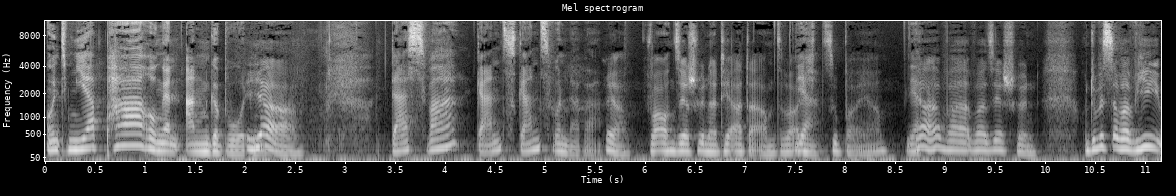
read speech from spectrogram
und mir Paarungen angeboten. Ja. Das war ganz, ganz wunderbar. Ja, war auch ein sehr schöner Theaterabend. War ja. echt super, ja. ja. Ja, war, war sehr schön. Und du bist aber wie,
